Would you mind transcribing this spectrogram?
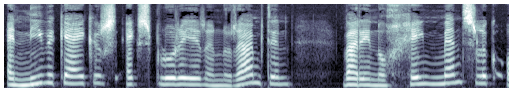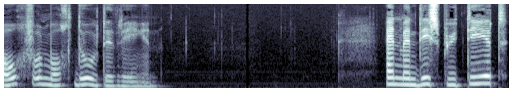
En nieuwe kijkers exploreren ruimten waarin nog geen menselijk oog vermocht door te dringen. En men disputeert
